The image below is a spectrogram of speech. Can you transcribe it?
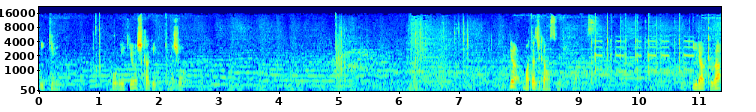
一気に攻撃を仕掛けていきましょう。では、また時間を進めていきます。イラクが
